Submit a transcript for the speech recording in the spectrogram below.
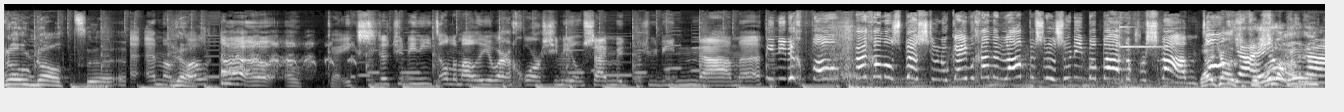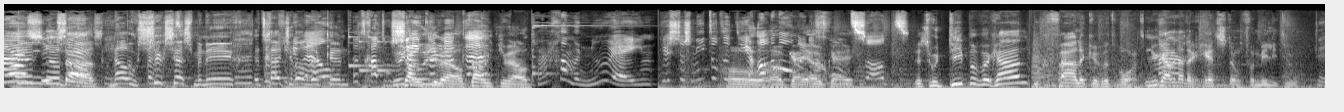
Ronald. eh, Eh, Emerald. Ja. Oh, oké. Ik zie dat jullie niet allemaal heel erg origineel zijn met jullie namen. In ieder geval, wij gaan ons best doen, oké? We gaan de lapis lazuli barbaren verslaan. Wij gaan ze Ja, heel verslaan. graag. Ja, Inderdaad. succes. nou, succes, meneer. Eh, Het gaat je wel dankjewel. lukken. Het gaat ons zeker Dankjewel, lukken. dankjewel. Waar gaan we nu heen? Ik wist dus niet dat het Oh, hier allemaal onder de oké. grond zat. Dus hoe dieper we gaan, hoe gevaarlijker het wordt. Nu gaan we naar de Redstone-familie toe. De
